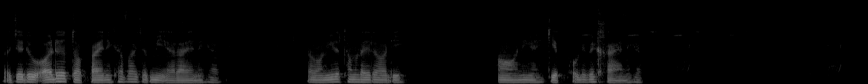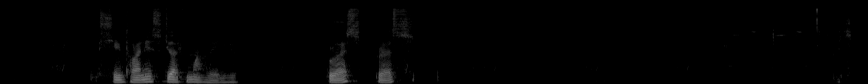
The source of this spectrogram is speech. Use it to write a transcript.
เราจะดูออเดอร์ต่อไปนะครับว่าจะมีอะไรนะครับ ระหว่างนี้เราทำอะไรรอดี อ๋อ นี่ไง เก็บพวกนี้ไปขายนะครับ เสียงทอนนี่สุดยอดมากเลยนะครับ brush brush โอเค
